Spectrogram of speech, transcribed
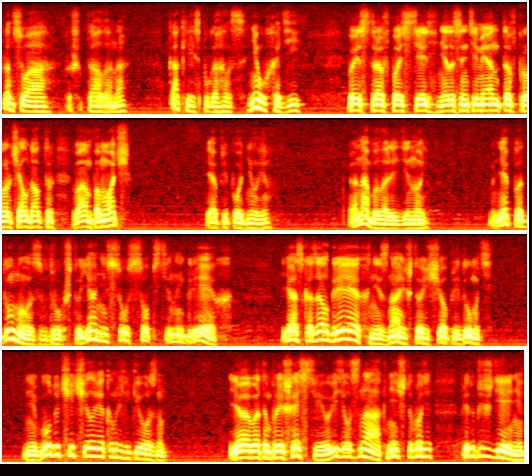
«Франсуа», — прошептала она, — «как я испугалась! Не уходи!» «Быстро в постель, не до сантиментов», — проворчал доктор. «Вам помочь?» Я приподнял ее. Она была ледяной. Мне подумалось вдруг, что я несу собственный грех. Я сказал грех, не зная, что еще придумать, не будучи человеком религиозным. Я в этом происшествии увидел знак, нечто вроде предупреждения.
